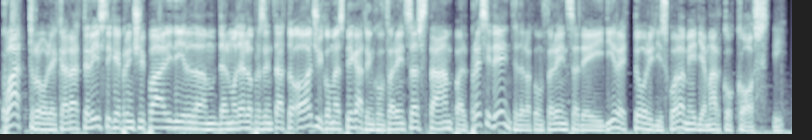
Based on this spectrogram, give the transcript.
4. Le caratteristiche principali del, del modello presentato oggi, come ha spiegato in conferenza stampa il presidente della conferenza dei direttori di scuola media Marco Costi.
